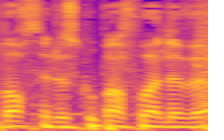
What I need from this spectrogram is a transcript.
D'abord, c'est le scoop info à 9h.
